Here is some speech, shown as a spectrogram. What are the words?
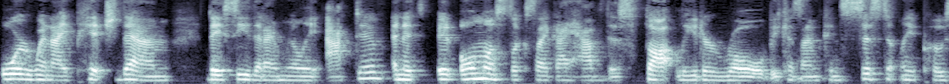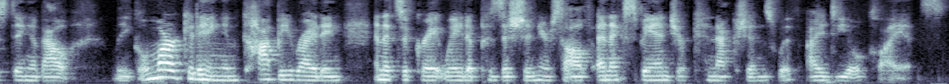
or when I pitch them, they see that I'm really active and it's it almost looks like I have this thought leader role because I'm consistently posting about legal marketing and copywriting and it's a great way to position yourself and expand your connections with ideal clients.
